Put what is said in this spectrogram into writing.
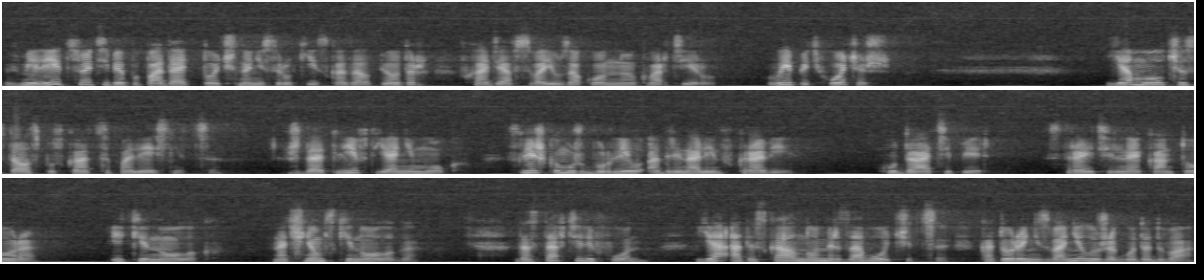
«В милицию тебе попадать точно не с руки», — сказал Петр, входя в свою законную квартиру. «Выпить хочешь?» Я молча стал спускаться по лестнице. Ждать лифт я не мог. Слишком уж бурлил адреналин в крови. Куда теперь? Строительная контора? И кинолог. Начнем с кинолога. Достав телефон, я отыскал номер заводчицы, который не звонил уже года два.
